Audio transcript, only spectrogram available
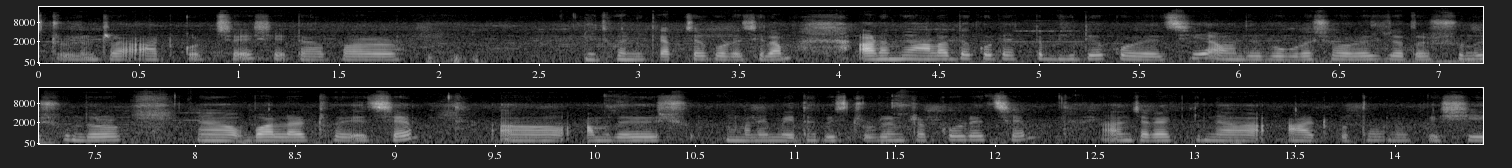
স্টুডেন্টরা আর্ট করছে, সেটা আবার একটুখানি ক্যাপচার করেছিলাম। আর আমি আলাদা করে একটা ভিডিও করেছি, আমাদের বগুড়া শহরে যত সুন্দর সুন্দর ওয়াল আর্ট হয়েছে আমাদের মানে মেধাবী স্টুডেন্টরা করেছে যারা কিনা আর্ট করতে অনেক বেশি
